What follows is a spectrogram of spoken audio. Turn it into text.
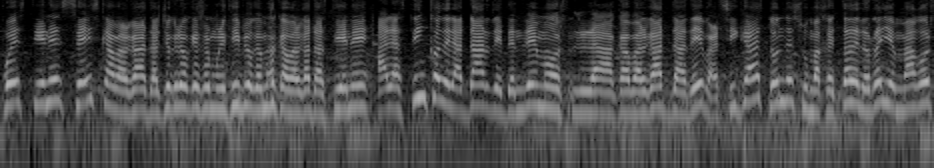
pues tiene seis cabalgatas. Yo creo que es el municipio que más cabalgatas tiene. A las 5 de la tarde tendremos la cabalgata de Balsicas, donde su Majestad de los Reyes Magos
